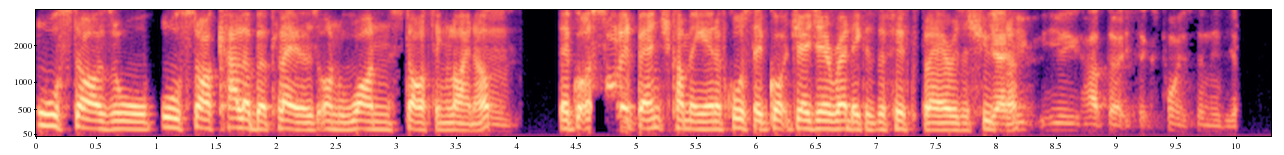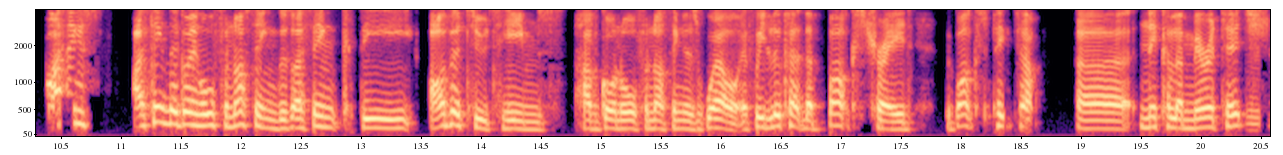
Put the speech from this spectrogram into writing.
all stars or all star caliber players on one starting lineup. Mm. They've got a solid bench coming in. Of course, they've got JJ Redick as the fifth player as a shooter. Yeah, he, he had 36 points, didn't he? But I think I think they're going all for nothing because I think the other two teams have gone all for nothing as well. If we look at the Bucks trade, the Bucks picked up uh, Nikola Mirotic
